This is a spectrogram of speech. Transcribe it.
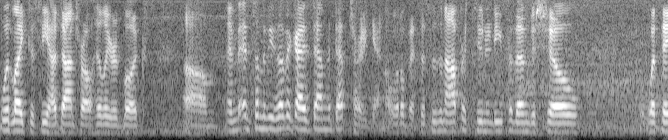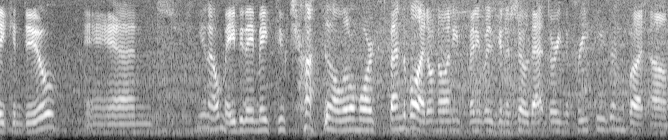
would like to see how Dontrell Hilliard looks. Um, and, and some of these other guys down the depth chart again a little bit. This is an opportunity for them to show what they can do, and you know maybe they make Duke Johnson a little more expendable. I don't know any, if anybody's going to show that during the preseason, but um,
